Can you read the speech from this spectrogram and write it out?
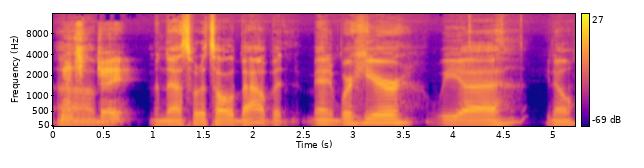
That's um, right. And that's what it's all about. But man, we're here. We, uh, you know,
